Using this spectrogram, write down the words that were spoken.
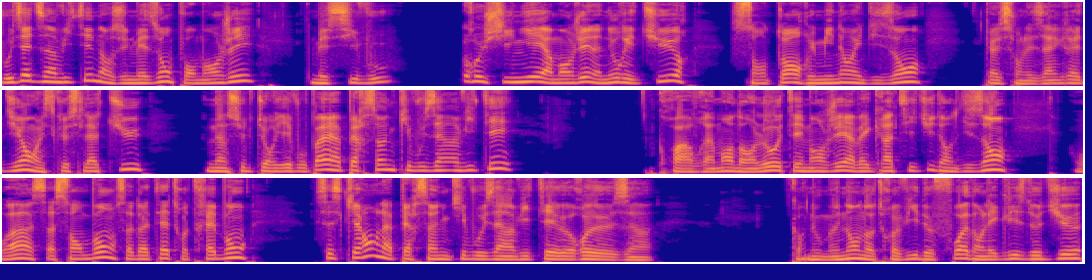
Vous êtes invité dans une maison pour manger, mais si vous rechignez à manger la nourriture, sentant, ruminant et disant Quels sont les ingrédients? Est-ce que cela tue? N'insulteriez-vous pas la personne qui vous a invité? Croire vraiment dans l'hôte et manger avec gratitude en disant Ouah, ça sent bon, ça doit être très bon, c'est ce qui rend la personne qui vous a invité heureuse. Quand nous menons notre vie de foi dans l'Église de Dieu,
